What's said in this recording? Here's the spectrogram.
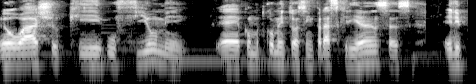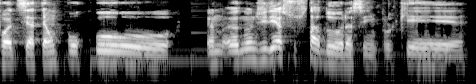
Eu acho que o filme, é, como tu comentou, assim, para as crianças, ele pode ser até um pouco. Eu, eu não diria assustador, assim, porque.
